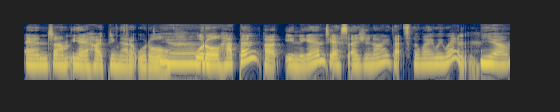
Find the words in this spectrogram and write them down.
And um, yeah, hoping that it would all yeah. would all happen. But in the end, yes, as you know, that's the way we went. Yeah.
